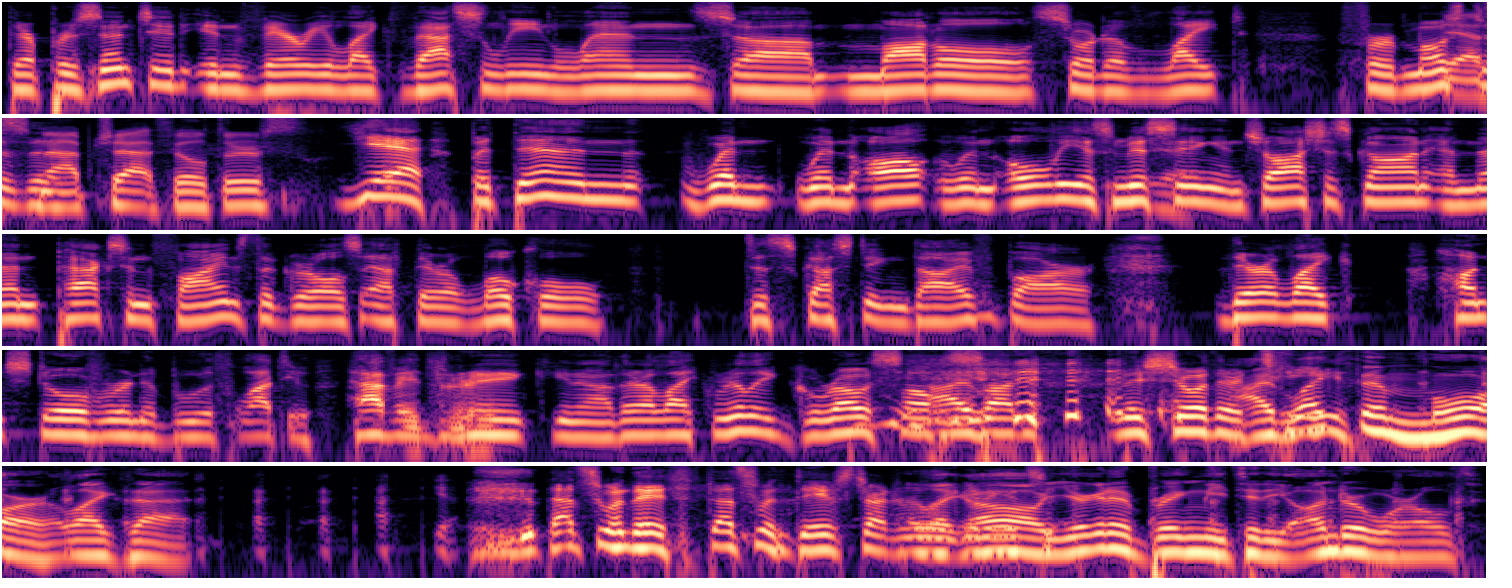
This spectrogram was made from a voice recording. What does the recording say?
They're presented in very like Vaseline lens uh, model sort of light for most yeah, of the Snapchat filters. Yeah, but then when when all when Oli is missing yeah. and Josh is gone, and then Paxton finds the girls at their local disgusting dive bar, they're like hunched over in a booth. Want to have a drink? You know, they're like really gross all of a sudden. they show their I teeth. I like them more like that. yeah. That's when they. That's when Dave started really like, oh, you're gonna bring me to the underworld.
